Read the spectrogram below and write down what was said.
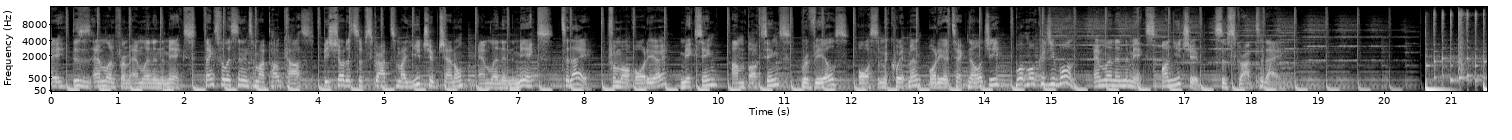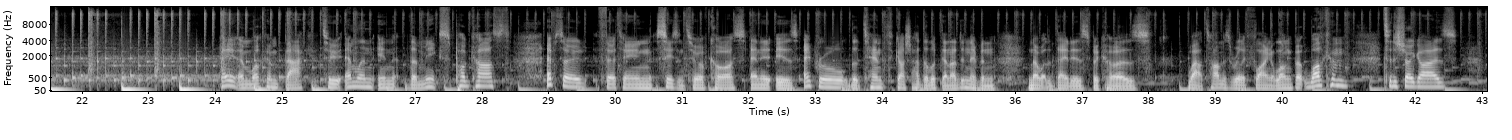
Hey, this is Emlyn from Emlyn in the Mix. Thanks for listening to my podcast. Be sure to subscribe to my YouTube channel, Emlyn in the Mix, today for more audio, mixing, unboxings, reveals, awesome equipment, audio technology. What more could you want? Emlyn in the Mix on YouTube. Subscribe today. Hey, and welcome back to Emlyn in the Mix podcast, episode 13, season 2, of course, and it is April the 10th. Gosh, I had to look down, I didn't even know what the date is because, wow, time is really flying along. But welcome to the show, guys.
